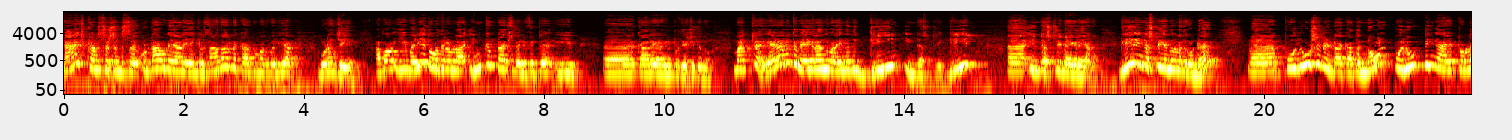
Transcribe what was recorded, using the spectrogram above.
ടാക്സ് കൺസെഷൻസ് ഉണ്ടാവുകയാണ് എങ്കിൽ സാധാരണക്കാർക്കും അത് വലിയ ഗുണം ചെയ്യും. അപ്പോൾ ഈ വലിയ തോതിലുള്ള ഇൻകം ടാക്സ് ബെനിഫിറ്റ് ഈ കാലയളവിൽ പ്രതീക്ഷിക്കുന്നു. മറ്റ് ഏഴാമത്തെ മേഖല എന്ന് പറയുന്നത് ഗ്രീൻ ഇൻഡസ്ട്രി ഗ്രീൻ ഇൻഡസ്ട്രി മേഖലയാണ്. ഗ്രീൻ ഇൻഡസ്ട്രി എന്നുള്ളത് കൊണ്ട് പൊല്യൂഷൻ ഉണ്ടാക്കാത്ത നോൺ പൊല്യൂട്ടിംഗ് ആയിട്ടുള്ള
